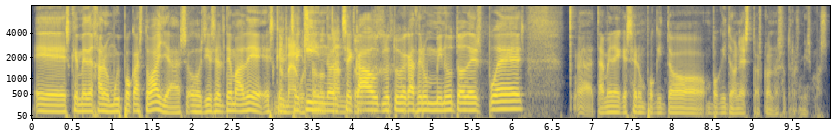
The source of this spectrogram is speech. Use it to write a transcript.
eh, es que me dejaron muy pocas toallas, o si es el tema de es que el check-in o el check-out lo tuve que hacer un minuto después, eh, también hay que ser un poquito, un poquito honestos con nosotros mismos.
